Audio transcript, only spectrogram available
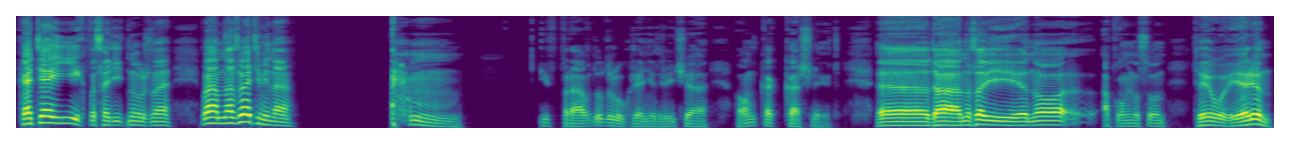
хотя и их посадить нужно. Вам назвать имена?» И вправду друг Леонида Ильича, он как кашляет. «Э, «Да, назови, но...» — опомнился он. «Ты уверен?»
